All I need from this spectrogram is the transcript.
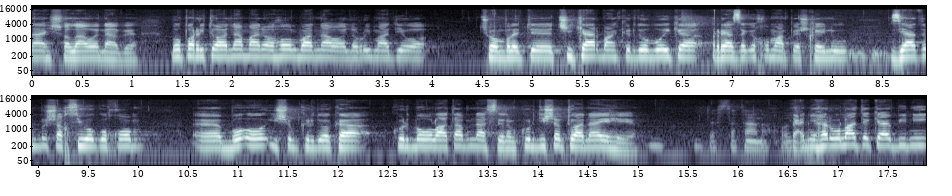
نا ئیشەڵا ئەوە نابێ بۆ پەڕیتوە نامانەوە هەوڵمان ناوە لە ڕووی مادیەوە چۆن بڵێت چی کارمان کردووە بۆی کە ڕاستەکەی خۆمان پێشخەین و زیاتر بن شخصی وەگو خۆم بۆ ئەو ئیشم کردووە کە کورد بە وڵاتان بناسێنم کوردی شەب توانای هەیە یعنی هەر وڵاتێکە بینی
